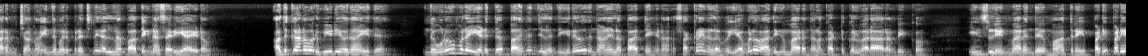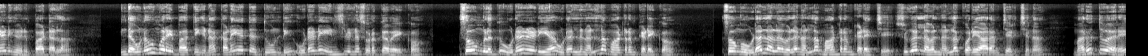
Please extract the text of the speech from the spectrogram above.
ஆரம்பித்தோன்னா இந்த மாதிரி பிரச்சனைகள்லாம் பார்த்திங்கன்னா சரியாயிடும். அதுக்கான ஒரு வீடியோ தான் இது. இந்த உணவு முறை எடுத்த பதினஞ்சுலேருந்து இருபது நாளையில் பார்த்தீங்கன்னா சர்க்கரை நிலவு எவ்வளோ அதிகமாக இருந்தாலும் கட்டுக்குள் வர ஆரம்பிக்கும். இன்சுலின் மருந்து மாத்திரை படிப்படியாக நீங்கள் நிப்பாட்டலாம் இந்த உணவு முறை பார்த்தீங்கன்னா கணையத்தை தூண்டி உடனே இன்சுலினை சுரக்க வைக்கும். ஸோ உங்களுக்கு உடனடியாக உடலில் நல்ல மாற்றம் கிடைக்கும். ஸோ உங்கள் உடல் அளவில் நல்ல மாற்றம் கிடைச்சி சுகர் லெவல் நல்லா குறைய ஆரம்பிச்சிருச்சுன்னா மருத்துவரே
